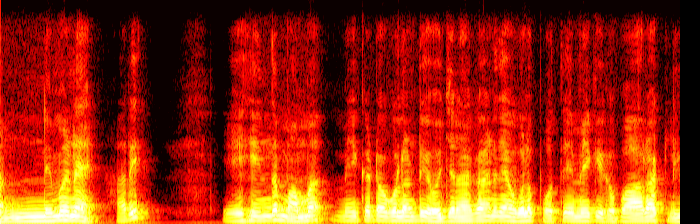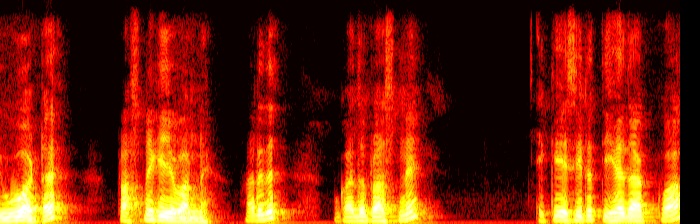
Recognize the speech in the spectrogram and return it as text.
යන්නෙම නෑ. හරි? ඒහින්ද මම මේකට ඔගලන්ට යෝජනාගන්න ඔගල පොතේ මේක එක පාරක් ලිව්වට ප්‍රශ්න කියවන්න. හරිද? මොකද ප්‍රශ්නය එකේ සිට තිහ දක්වා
